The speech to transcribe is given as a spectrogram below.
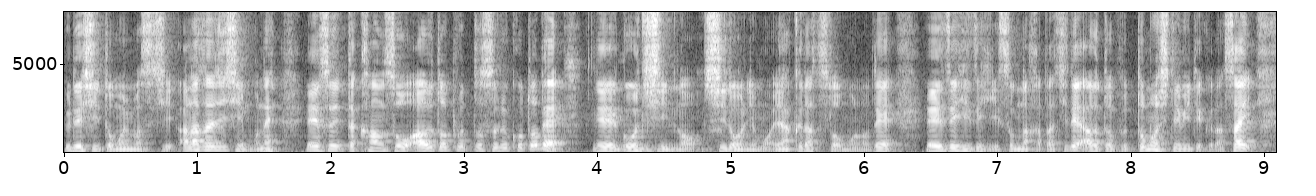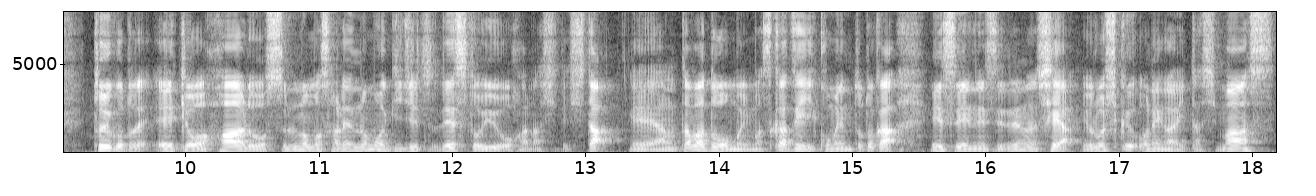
嬉しいと思いますし、あなた自身もね、え、そういった感想をアウトプットすることで、え、ご自身の指導にも役役立つと思うので、えー、ぜひぜひそんな形でアウトプットもしてみてください。ということで、えー、今日はファールをするのもされるのも技術ですというお話でした。えー、あなたはどう思いますか？ぜひコメントとか SNS でのシェアよろしくお願いいたします。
